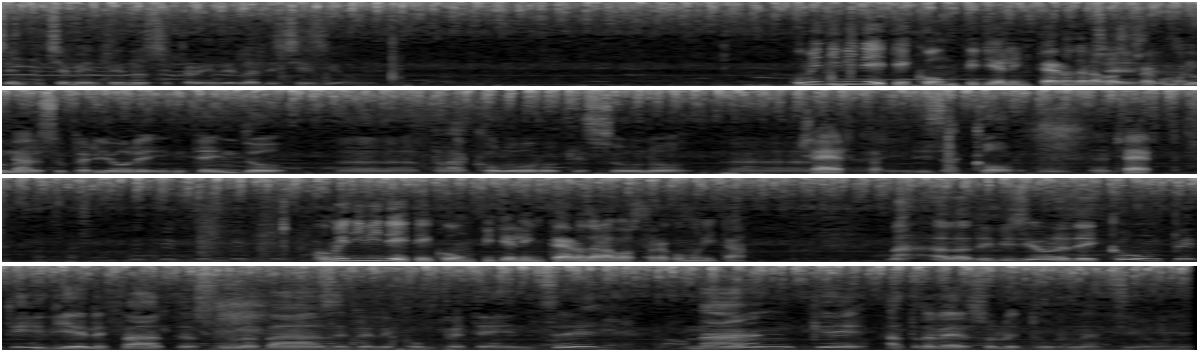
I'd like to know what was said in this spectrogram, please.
semplicemente non si prende la decisione. Come dividete i compiti all'interno della cioè, vostra comunità? Il numero superiore intendo uh, tra coloro che sono uh, certo. in disaccordo. Eh? Certo. Come dividete i compiti all'interno della vostra comunità? Ma la divisione dei compiti viene fatta sulla base delle competenze, ma anche attraverso le turnazioni,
